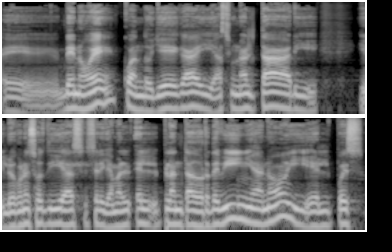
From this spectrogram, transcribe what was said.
eh, Noé, cuando llega y hace un altar y, luego en esos días se le llama el, plantador de viña, ¿no? Y él pues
